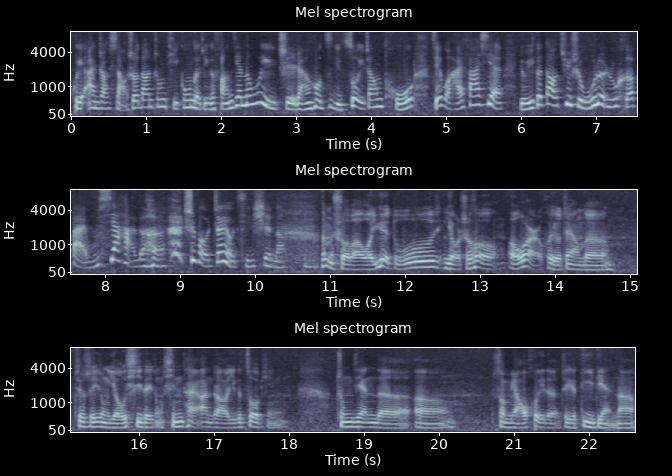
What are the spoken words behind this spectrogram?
会按照小说当中提供的这个房间的位置，然后自己做一张图，结果还发现有一个道具是无论如何摆不下的，是否真有其事呢？这么说吧，我阅读有时候偶尔会有这样的。就是一种游戏的一种心态，按照一个作品中间的呃所描绘的这个地点呢，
